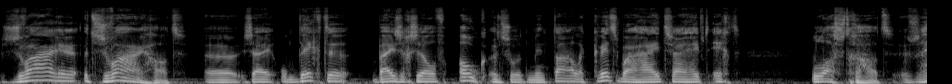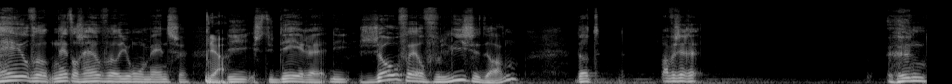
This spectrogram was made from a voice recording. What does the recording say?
Zware, het zwaar had. Eh, zij ontdekte bij zichzelf ook een soort mentale kwetsbaarheid. Zij heeft echt last gehad. Dus heel veel, net als heel veel jonge mensen Ja. die studeren, die zoveel verliezen dan. Dat, laten we zeggen, hun.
